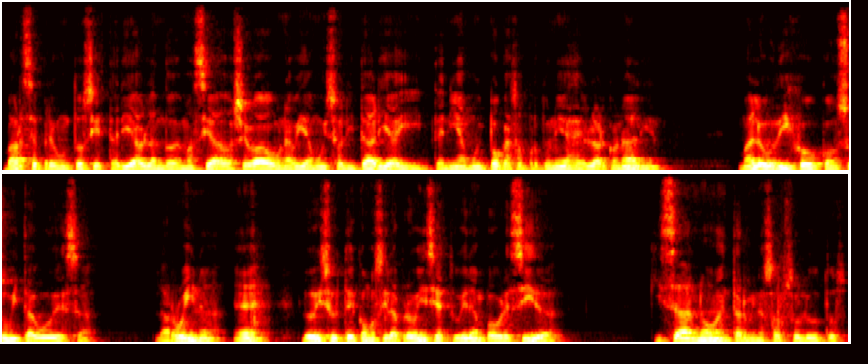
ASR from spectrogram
Bar se preguntó si estaría hablando demasiado, llevaba una vida muy solitaria y tenía muy pocas oportunidades de hablar con alguien. Mallow dijo con súbita agudeza, La ruina, ¿eh? Lo dice usted como si la provincia estuviera empobrecida. Quizá no en términos absolutos.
